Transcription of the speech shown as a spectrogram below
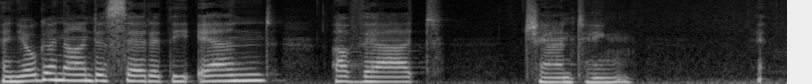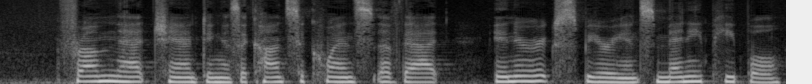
And Yogananda said at the end of that chanting, from that chanting, as a consequence of that inner experience, many people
